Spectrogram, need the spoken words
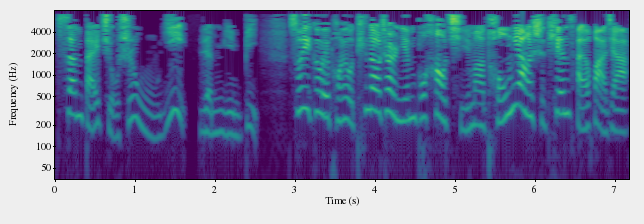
三百九十五亿人民币。所以，各位朋友听到这儿，您不好奇吗？同样是天才画家，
